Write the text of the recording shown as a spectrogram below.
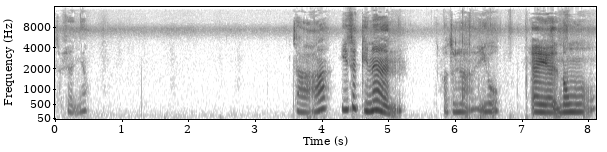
잠시만요. 자, 이 스킨은 아, 잠시만 이거 예, 너무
